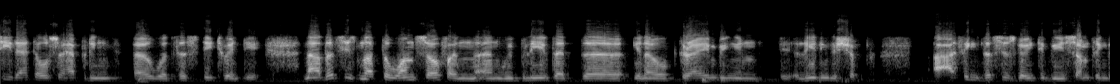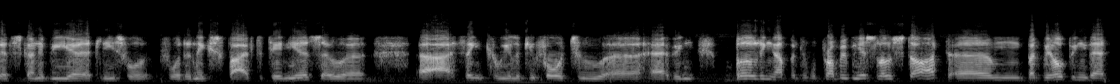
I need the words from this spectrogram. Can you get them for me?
see that also happening uh, with this T20. Now, this is not the once-off, and, and we believe that uh, you know Graeme being in, leading the ship. I think this is going to be something that's going to be uh, at least for, for the next five to ten years. So uh, I think we're looking forward to having building up. It will probably be a slow start, um, but we're hoping that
